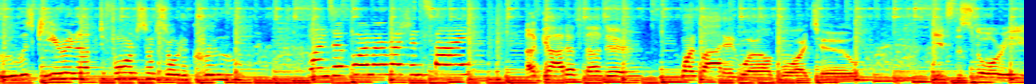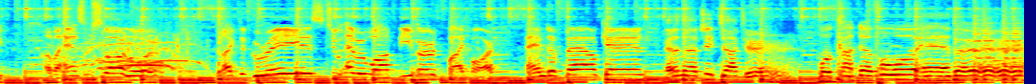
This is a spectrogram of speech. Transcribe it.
Who was gearing up to form some sort of crew. One's a former Russian spy, a god of thunder, one fought in World War II. It's the story of a handsome Star Lord, like the greatest to ever walk the earth by far, and a falcon, and a magic doctor. Wakanda forever.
